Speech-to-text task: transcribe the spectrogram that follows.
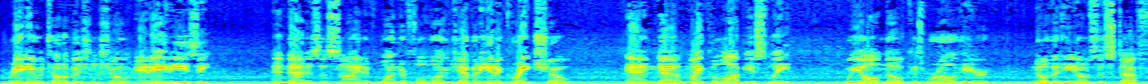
radio and television show, it ain't easy. And that is a sign of wonderful longevity and a great show. And uh, Michael, obviously, we all know because we're all here, know that he knows his stuff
